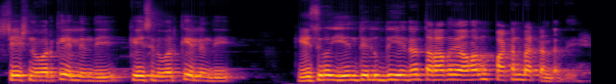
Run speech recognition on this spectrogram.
స్టేషన్ వరకు వెళ్ళింది కేసుల వరకు వెళ్ళింది. కేసులో ఏం తెలుద్ది ఏంటంటే తర్వాత వ్యవహారం పక్కన పెట్టండి అది.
